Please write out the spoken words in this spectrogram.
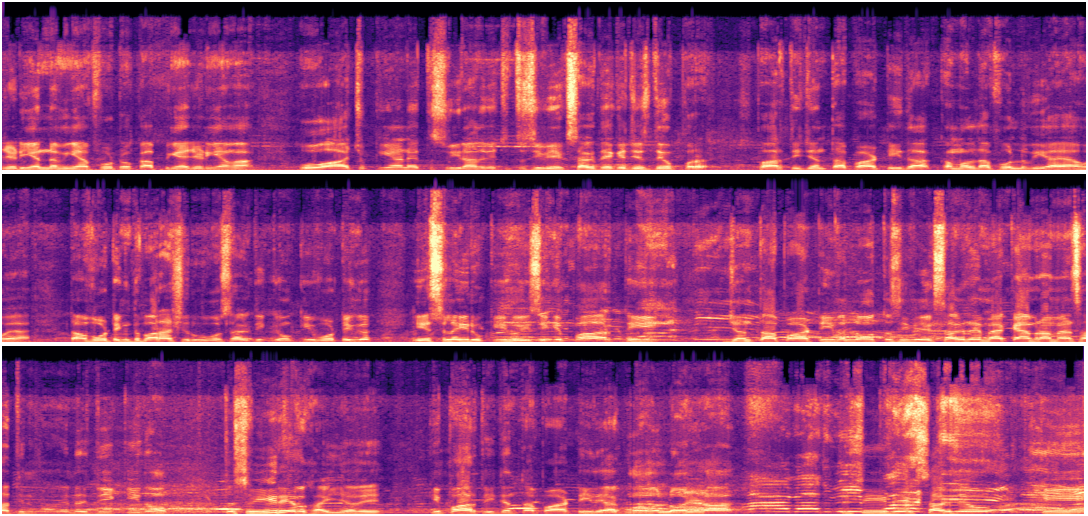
ਜਿਹੜੀਆਂ ਨਵੀਆਂ ਫੋਟੋ ਕਾਪੀਆਂ ਜਿਹੜੀਆਂ ਵਾ, ਉਹ ਆ ਚੁੱਕੀਆਂ ਨੇ। ਤਸਵੀਰਾਂ ਦੇ ਵਿੱਚ ਤੁਸੀਂ ਵੇਖ ਸਕਦੇ ਕਿ ਜਿਸ ਦੇ ਉੱਪਰ ਭਾਰਤੀ ਜਨਤਾ ਪਾਰਟੀ ਦਾ ਕਮਲ ਦਾ ਫੁੱਲ ਵੀ ਆਇਆ ਹੋਇਆ ਤਾਂ VOTING ਦੁਬਾਰਾ ਸ਼ੁਰੂ ਹੋ ਸਕਦੀ, ਕਿਉਂਕਿ VOTING ਇਸ ਲਈ ਰੁਕੀ ਹੋਈ ਸੀ ਕਿ ਭਾਰਤੀ ਜਨਤਾ ਪਾਰਟੀ ਵੱਲੋਂ ਤੁਸੀਂ ਵੇਖ ਸਕਦੇ ਮੈਂ ਕੈਮਰਾਮੈਨ ਸਾਥੀ ਨੂੰ ਕਹਾਂਗੇ, ਨਜ਼ਦੀਕੀ ਤੋਂ ਤਸਵੀਰ ਇਹ ਵਿਖਾਈ ਜਾਵੇ ਕਿ ਭਾਰਤੀ ਜਨਤਾ ਪਾਰਟੀ ਦੇ ਆਗੂਆਂ ਵੱਲੋਂ ਜਿਹੜਾ ਤੁਸੀਂ ਦੇਖ ਸਕਦੇ ਹੋ ਕਿ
